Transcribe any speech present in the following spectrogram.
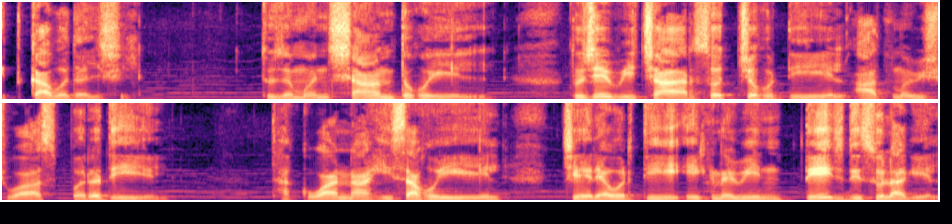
इतका बदलशील. तुझं मन शांत होईल. तुझे विचार स्वच्छ होतील आत्मविश्वास परत येईल. थकवा नाहीसा होईल चेहऱ्यावरती एक नवीन तेज दिसू लागेल.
